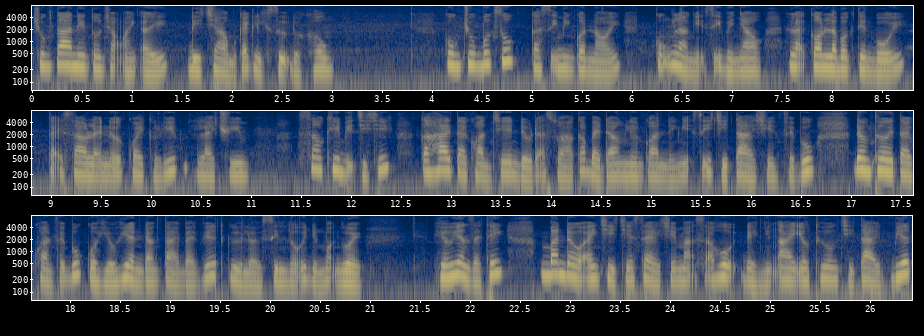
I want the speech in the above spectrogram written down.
Chúng ta nên tôn trọng anh ấy, đi chào một cách lịch sự được không? Cùng chung bức xúc, ca sĩ Minh Quân nói, cũng là nghệ sĩ với nhau, lại còn là bậc tiền bối, tại sao lại nỡ quay clip, livestream? Sau khi bị chỉ trích, cả hai tài khoản trên đều đã xóa các bài đăng liên quan đến nghệ sĩ trí tài trên Facebook, đồng thời tài khoản Facebook của Hiếu Hiền đăng tải bài viết gửi lời xin lỗi đến mọi người. Hiếu Hiền giải thích, ban đầu anh chỉ chia sẻ trên mạng xã hội để những ai yêu thương trí tài biết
